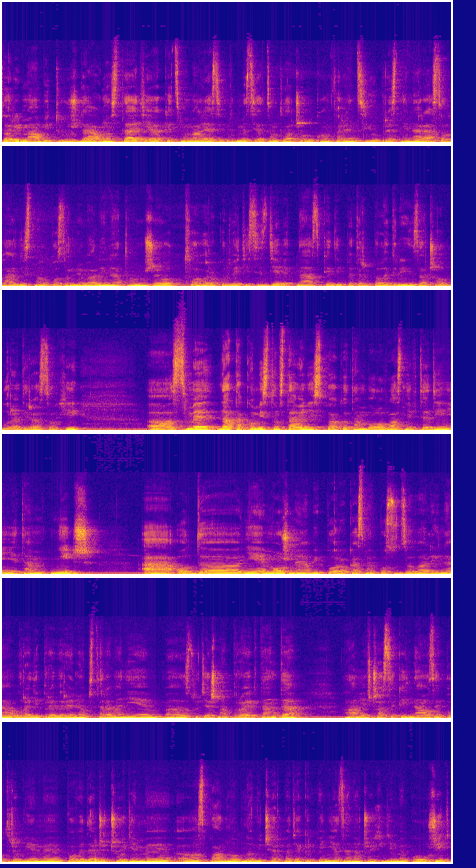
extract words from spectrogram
ktorý mal by tu už dávno stať. A keď sme mali asi pred mesiacom tlačovú konferenciu presne na rasochách, kde sme upozorňovali na tom, že od toho roku 2019, kedy Peter Pellegrini začal búrať rasochy, uh, sme na takom istom stavenisku, ako tam bolo vlastne vtedy, nie je tam nič a od, uh, nie je možné, aby pol roka sme posudzovali na úrade pre verejné obstarávanie uh, súťaž na projektanta, hlavne v čase, keď naozaj potrebujeme povedať, že čo ideme z plánu obnovy čerpať, aké peniaze, na čo ich ideme použiť.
